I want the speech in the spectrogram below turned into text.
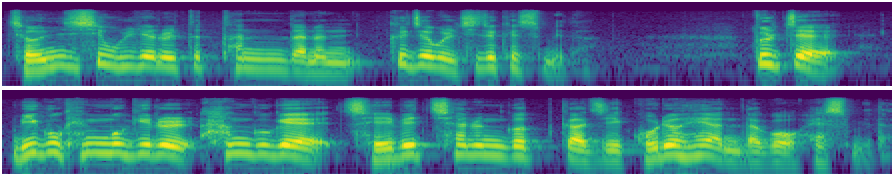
전시훈련을 뜻한다는 그 점을 지적했습니다. 둘째 미국 핵무기를 한국에 재배치하는 것까지 고려해야 한다고 했습니다.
